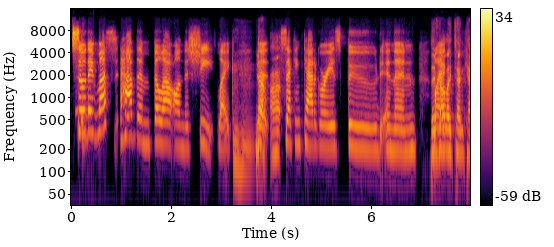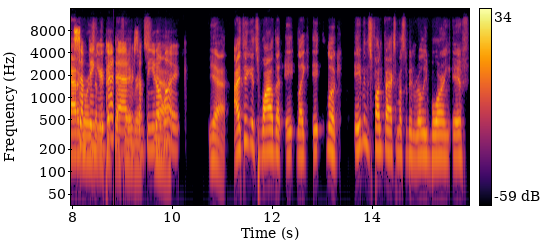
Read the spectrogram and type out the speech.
So they must have them fill out on the sheet like Mhm. the Yeah, uh, second category is food and then They've like, got like 10 categories. something you're good their at or something you yeah. don't like. Yeah. I think it's wild that eight like it look, Aven's fun facts must have been really boring if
